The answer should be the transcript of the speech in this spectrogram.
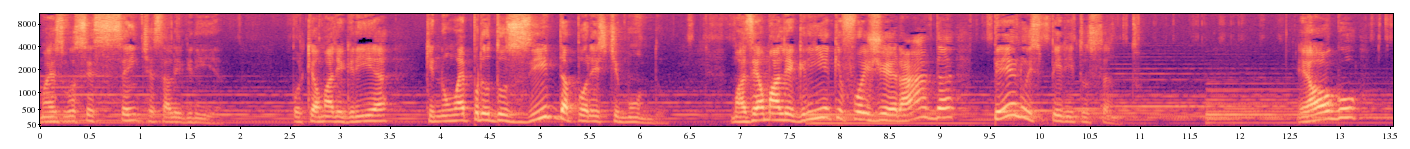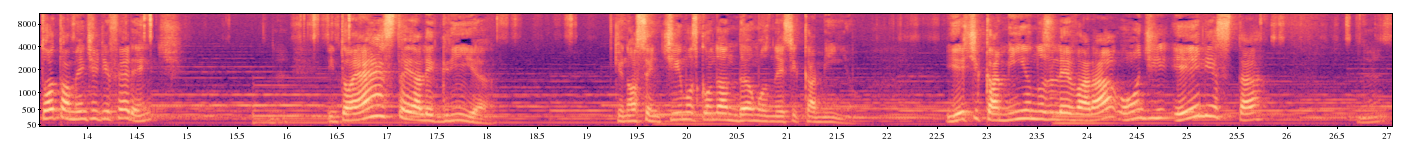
mas você sente essa alegria, porque é uma alegria que não é produzida por este mundo, mas é uma alegria que foi gerada pelo Espírito Santo. É algo totalmente diferente. Então, esta é a alegria que nós sentimos quando andamos nesse caminho. E este caminho nos levará onde Ele está. Né?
